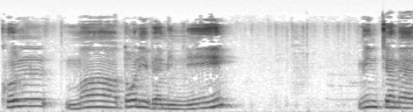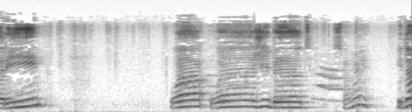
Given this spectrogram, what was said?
كل ما طلب مني من تمارين وواجبات. صحيح. اذا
